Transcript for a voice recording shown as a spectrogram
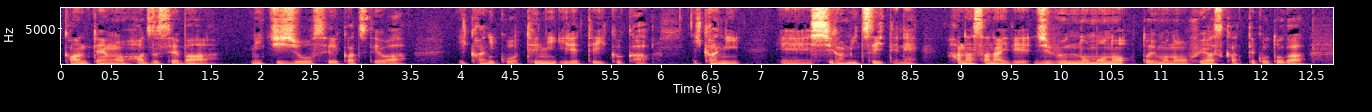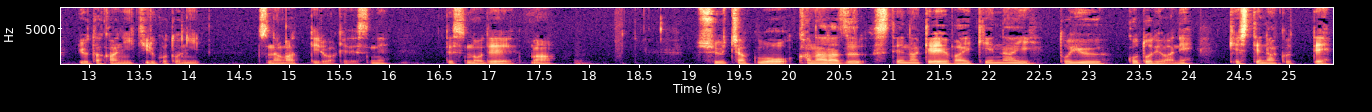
観点を外せば日常生活ではいかにこう手に入れていくかいかに、えーしがみついてね離さないで自分のものというものを増やすかってことが豊かに生きることにつながっているわけですね。ですのでまあ執着を必ず捨てなければいけないということではね決してなくって、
